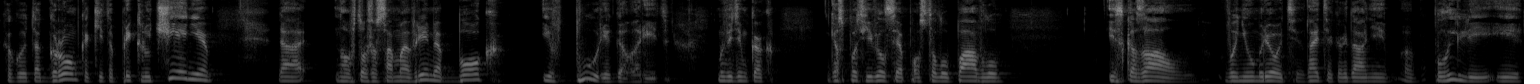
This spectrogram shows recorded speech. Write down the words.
какой-то гром, какие-то приключения. Да, но в то же самое время Бог и в буре говорит. Мы видим, как Господь явился апостолу Павлу и сказал, вы не умрете. Знаете, когда они э, плыли, и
